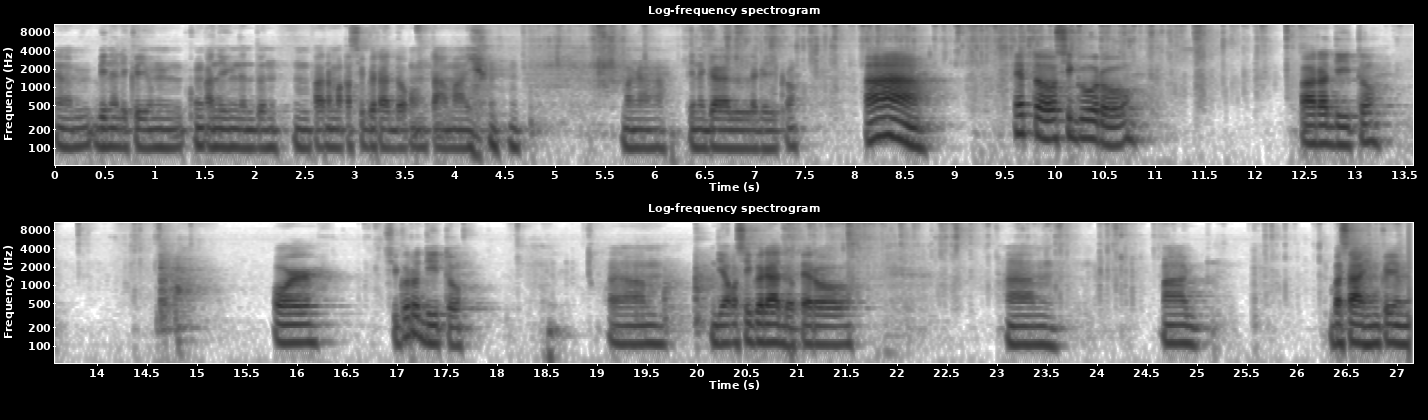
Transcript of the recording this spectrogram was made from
Um, binalik ko yung kung ano yung nandun um, para makasigurado kung tama yung mga pinagalagay ko. Ah, ito siguro para dito or siguro dito. Um, hindi ako sigurado pero um, mag basahin ko yung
